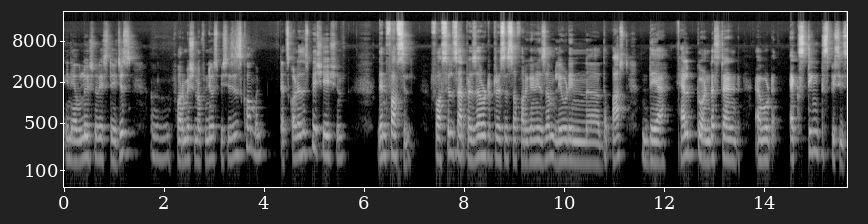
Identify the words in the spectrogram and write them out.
in evolutionary stages uh, formation of new species is common that's called as a speciation then fossil fossils are preserved traces of organism lived in uh, the past they help to understand about extinct species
